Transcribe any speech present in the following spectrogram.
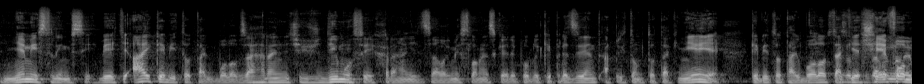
Nemyslím si. Viete, aj keby to tak bolo v zahraničí, vždy musí chrániť záujmy Slovenskej republiky prezident a pritom to tak nie je. Keby to tak bolo, tak je šéfom...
